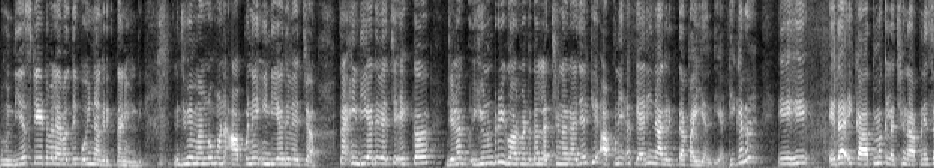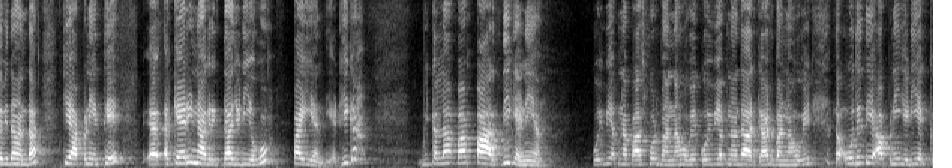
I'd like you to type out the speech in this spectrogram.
ਹੁੰਦੀ ਹੈ ਸਟੇਟ ਲੈਵਲ ਤੇ ਕੋਈ ਨਾਗਰਿਕਤਾ ਨਹੀਂ ਹੁੰਦੀ। ਜਿਵੇਂ ਮੰਨ ਲਓ ਹੁਣ ਆਪਣੇ ਇੰਡੀਆ ਦੇ ਵਿੱਚ ਆ ਤਾਂ ਇੰਡੀਆ ਦੇ ਵਿੱਚ ਇੱਕ ਜਿਹੜਾ ਯੂਨਿਟਰੀ ਗਵਰਨਮੈਂਟ ਦਾ ਲੱਛਣ ਹੈ ਰਾਜੇ ਕਿ ਆਪਣੇ ਅਕੈਰੀ ਨਾਗਰਿਕਤਾ ਪਾਈ ਜਾਂਦੀ ਹੈ ਠੀਕ ਹੈ ਨਾ? ਇਹ ਇਹਦਾ ਇਕਾਤਮਕ ਲੱਛਣ ਆ ਆਪਣੇ ਸੰਵਿਧਾਨ ਦਾ ਕਿ ਆਪਣੇ ਇੱਥੇ ਅ, ਅਕੈਰੀ ਨਾਗਰਿਕਤਾ ਜਿਹੜੀ ਉਹ ਪਾਈ ਜਾਂਦੀ ਹੈ ਠੀਕ ਆ? ਵੀ ਕੱਲਾ ਆਪਾਂ ਭਾਰਤੀ ਕਹਿੰਦੇ ਆ। ਕੋਈ ਵੀ ਆਪਣਾ ਪਾਸਪੋਰਟ ਬਣਨਾ ਹੋਵੇ, ਕੋਈ ਵੀ ਆਪਣਾ ਆਧਾਰ ਕਾਰਡ ਬਣਨਾ ਹੋਵੇ, ਤਾਂ ਉਹਦੇ ਤੇ ਆਪਣੀ ਜਿਹੜੀ ਇੱਕ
